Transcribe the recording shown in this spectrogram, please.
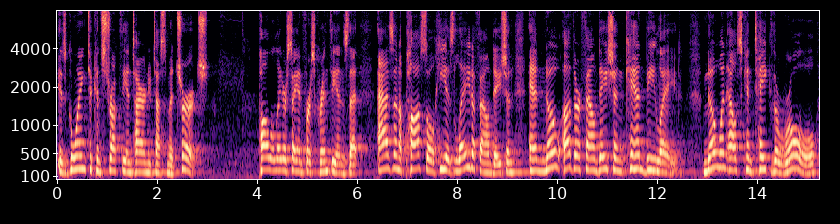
is going to construct the entire New Testament church. Paul will later say in 1 Corinthians that as an apostle, he has laid a foundation, and no other foundation can be laid. No one else can take the role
